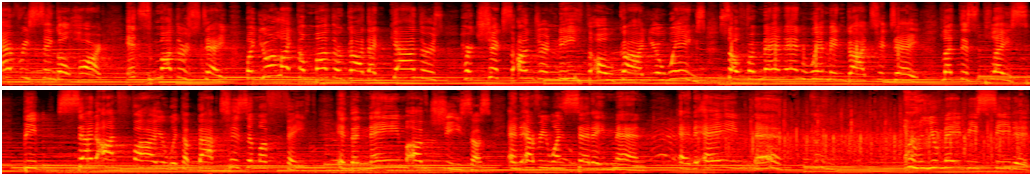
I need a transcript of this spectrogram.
every single heart. It's Mother's Day, but you're like a mother, God, that gathers her chicks underneath, oh God, your wings. So for men and women, God, today, let this place be set on fire with a baptism of faith in the name of Jesus. And everyone said amen and amen. You may be seated.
